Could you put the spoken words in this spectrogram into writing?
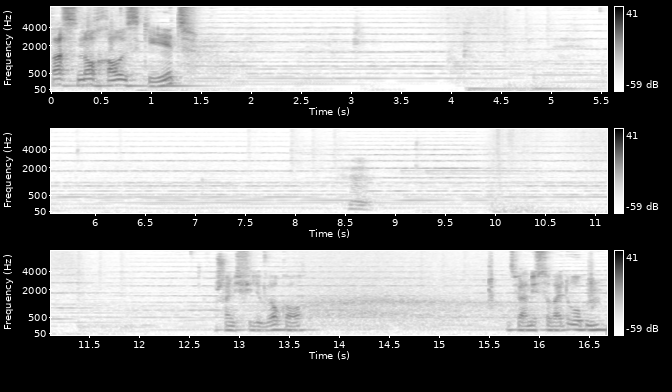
was noch rausgeht. Wahrscheinlich viele Worker. Jetzt wäre nicht so weit oben.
